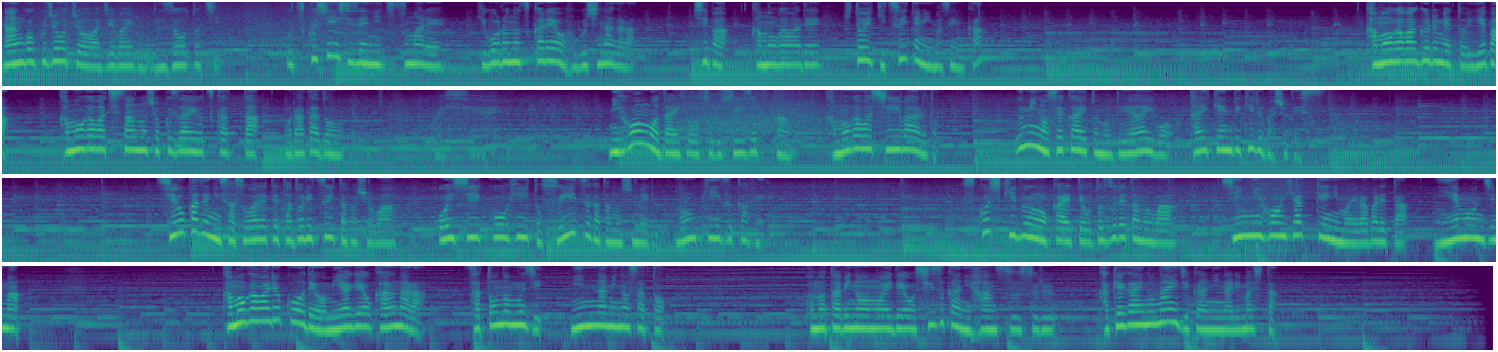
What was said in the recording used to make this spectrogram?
南国情緒を味わえるリゾート地。美しい自然に包まれ日頃の疲れをほぐしながら千葉鴨川で一息ついてみませんか？鴨川グルメといえば鴨川地産の食材を使ったオラガ丼。美味しい。日本を代表する水族館鴨川シーワールド。海の世界との出会いを体験できる場所です潮風に誘われてたどり着いた場所は美味しいコーヒーとスイーツが楽しめるノンキーズカフェ。少し気分を変えて訪れたのは新日本百景にも選ばれた仁右衛門島。鴨川旅行でお土産を買うなら里の無地みんなみの里。この旅の思い出を静かに反芻するかけがえのない時間になりました。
